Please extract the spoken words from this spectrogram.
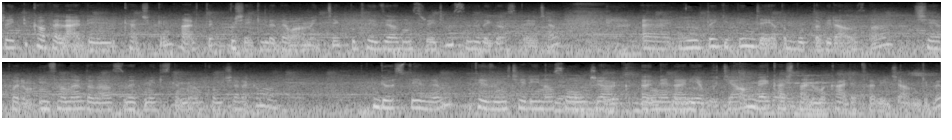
sürekli kafelerdeyim birkaç gün. Artık bu şekilde devam edecek. Bu tez yazma sürecimi size de göstereceğim. Ee, yurda gidince ya da burada birazdan şey yaparım. İnsanları da rahatsız etmek istemiyorum konuşarak ama gösteririm. Tezin içeriği nasıl olacak, e, neler yapacağım ve kaç tane makale tarayacağım gibi.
